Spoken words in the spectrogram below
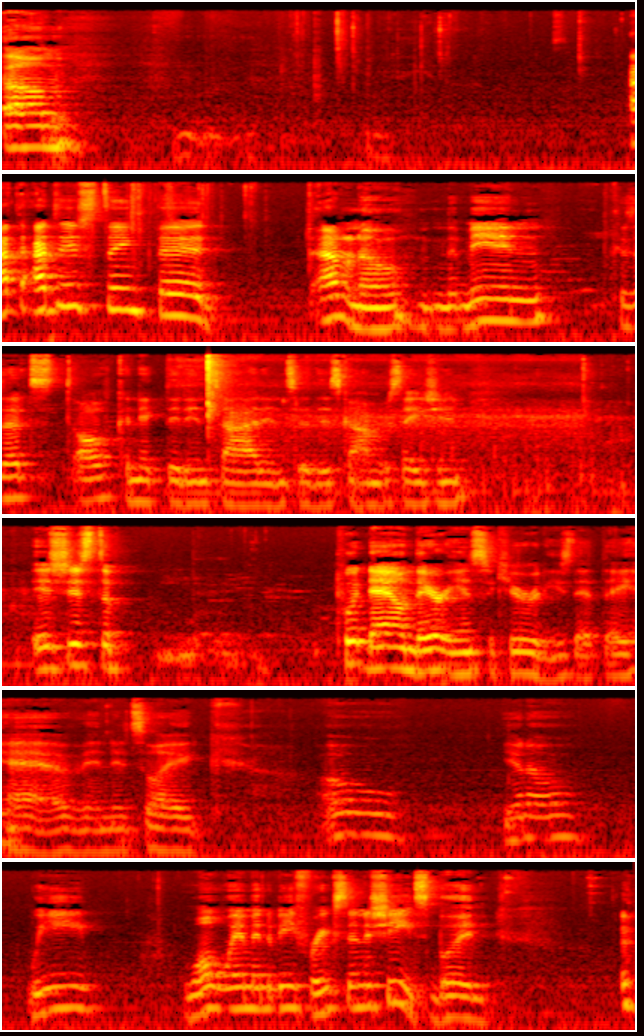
Um, I th- I just think that I don't know the men because that's all connected inside into this conversation. It's just to put down their insecurities that they have, and it's like, oh, you know, we want women to be freaks in the sheets, but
